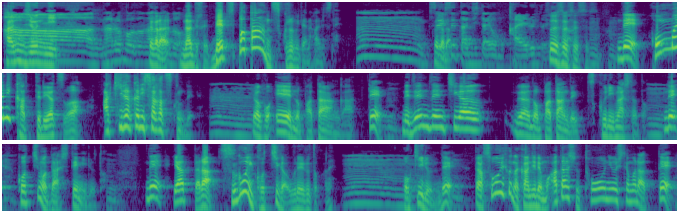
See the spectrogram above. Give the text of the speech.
単純に。ああ、なるほど、なだから、るほど。なんですか、別パターン作るみたいな感じですね。うーん。セールセンター自体をもう変えるという。そうです、そうです、そうです。で、ほんまに買ってるやつは、明らかに差がつくんで。うーん。要はこう A のパターンがあって、で、全然違うあのパターンで作りましたと。んで、こっちも出してみると。で、やったら、すごいこっちが売れるとかね。起きるんで、だからそういうふうな感じでもう新しく投入してもらって、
